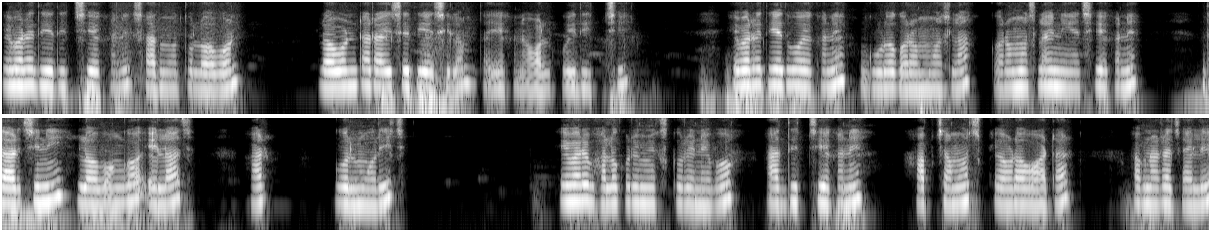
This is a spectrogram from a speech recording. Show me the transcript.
এবারে দিয়ে দিচ্ছি এখানে স্বাদ মতো লবণ। লবণটা রাইসে দিয়েছিলাম, তাই এখানে অল্পই দিচ্ছি। এবারে দিয়ে দেবো এখানে গুঁড়ো গরম মশলা। গরম মশলায় নিয়েছি এখানে দারচিনি, লবঙ্গ, এলাচ আর গোলমরিচ। এবারে ভালো করে মিক্স করে নেব। আর দিচ্ছি এখানে হাফ চামচ কেওড়া ওয়াটার। আপনারা চাইলে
